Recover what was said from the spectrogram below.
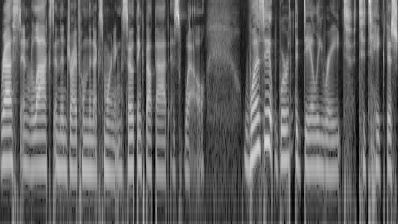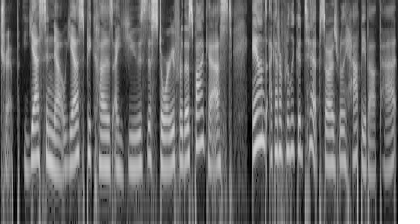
rest and relax and then drive home the next morning. So think about that as well. Was it worth the daily rate to take this trip? Yes and no. Yes, because I used this story for this podcast and I got a really good tip. So I was really happy about that.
